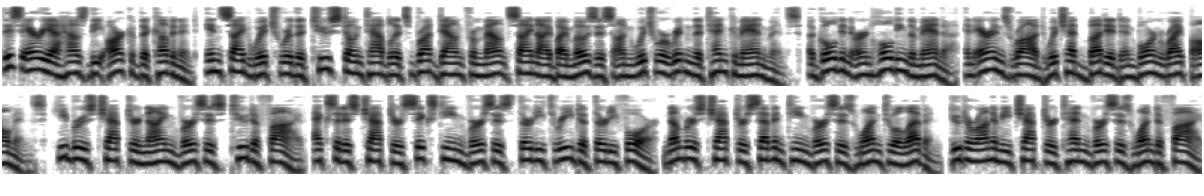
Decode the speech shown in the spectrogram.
this area housed the Ark of the Covenant, inside which were the two stone tablets brought down from Mount Sinai by Moses on which were written the Ten Commandments, a golden urn holding the manna, and Aaron's rod which had budded and borne ripe almonds. Hebrews chapter 9 verses 2 to 5, Exodus chapter 16 verses 33 to 34, Numbers chapter 17 verses 1 to 11, Deuteronomy chapter 10 verses 1 to 5.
